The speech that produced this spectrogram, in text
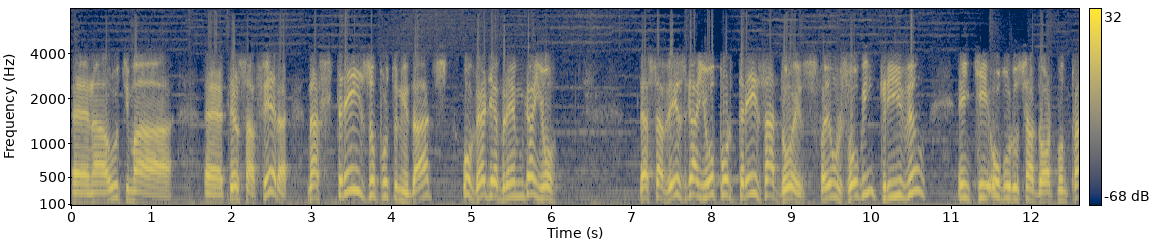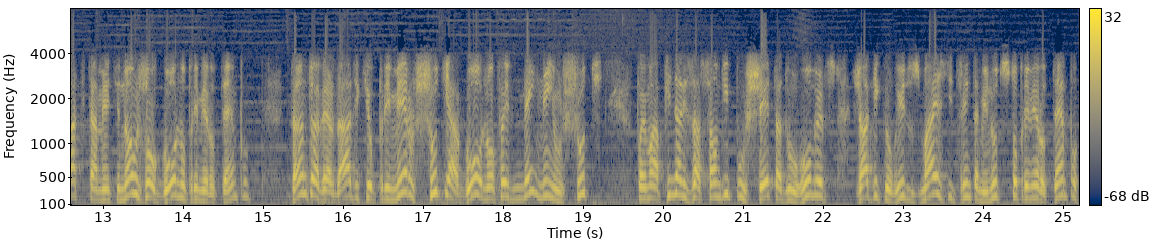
é, na última é, terça-feira, nas três oportunidades, o Werder Bremen ganhou. Dessa vez ganhou por 3 a 2. Foi um jogo incrível em que o Borussia Dortmund praticamente não jogou no primeiro tempo. Tanto é verdade que o primeiro chute a gol não foi nem nenhum chute, foi uma finalização de puxeta do Hummels, já decorridos mais de 30 minutos do primeiro tempo.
